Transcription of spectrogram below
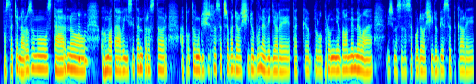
v podstatě na rozumu, stárnou, ohmatávají si ten prostor a potom, když jsme se třeba další dobu neviděli, tak bylo pro mě velmi milé, když jsme se zase po další době setkali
